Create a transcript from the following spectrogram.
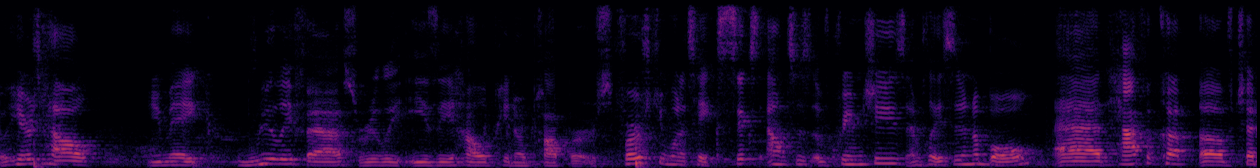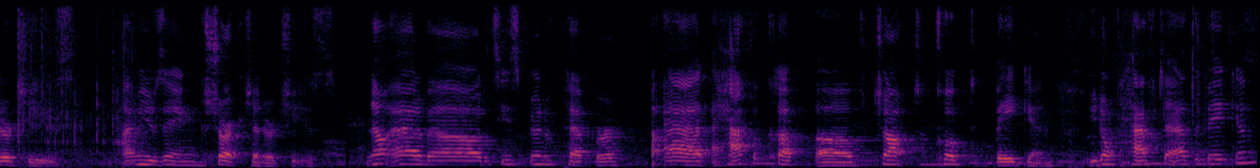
So here's how you make really fast, really easy jalapeno poppers. First, you want to take six ounces of cream cheese and place it in a bowl. Add half a cup of cheddar cheese. I'm using sharp cheddar cheese. Now add about a teaspoon of pepper. Add a half a cup of chopped cooked bacon. You don't have to add the bacon,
